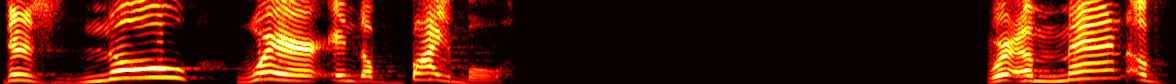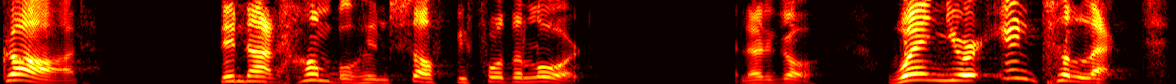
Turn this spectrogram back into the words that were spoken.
There's nowhere in the Bible where a man of God did not humble himself before the Lord. Let it go. When your intellect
